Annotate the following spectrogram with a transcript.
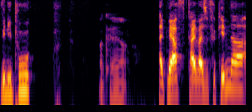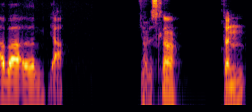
Winnie Pooh. Okay, ja. Halt mehr teilweise für Kinder, aber ähm, ja. Alles klar. Dann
